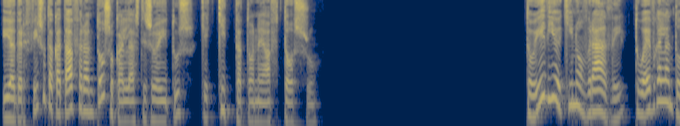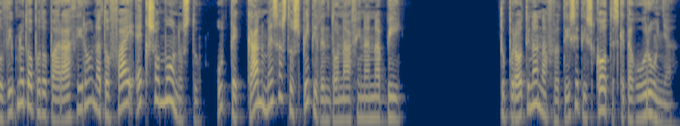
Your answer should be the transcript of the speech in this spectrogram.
οι αδερφοί σου τα κατάφεραν τόσο καλά στη ζωή τους και κοίτα τον εαυτό σου». Το ίδιο εκείνο βράδυ του έβγαλαν το δείπνο του από το παράθυρο να το φάει έξω μόνος του. Ούτε καν μέσα στο σπίτι δεν τον άφηναν να μπει. Του πρότειναν να φροντίσει τις κότες και τα γουρούνια,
